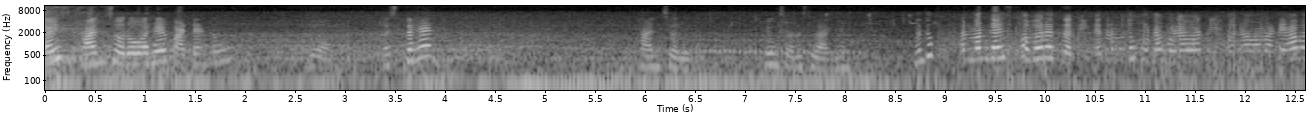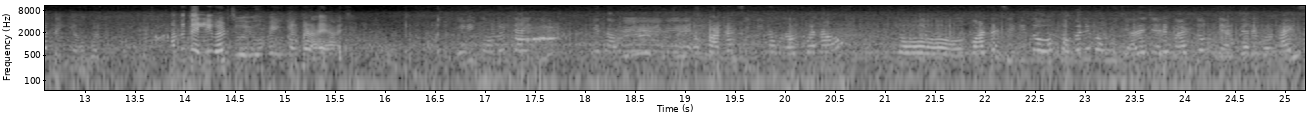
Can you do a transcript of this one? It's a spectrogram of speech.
ગાઈસ ખાન સરોવર હે પાટણનું. મસ્ત હે ખાન સરોવર. કેવું સરસ લાગે. તો અને મને ગાઈસ ખબર જ નથી. નહીતર હું તો ફોટા પડાવવા, રીલ બનાવવા માટે આવત અહીંયા આગળ અમે પહેલી વાર જોયું અમે અહીંયા આગળ આવ્યા આજે. એવી કોમેન્ટ આવી કે તમે પાટણ સિટીનો બ્લોગ બનાવો. તો પાટણ સિટી તો ખબર નહીં પણ હું જ્યારે જ્યારે બહાર જાઉં ત્યારે ત્યારે બનાવીશ.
